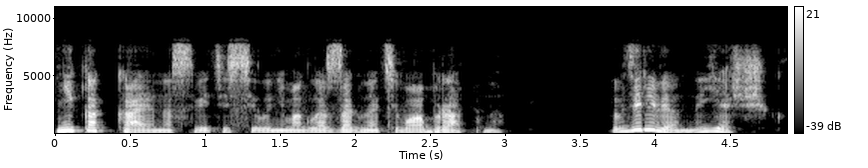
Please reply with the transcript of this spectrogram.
никакая на свете сила не могла загнать его обратно в деревянный ящик.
